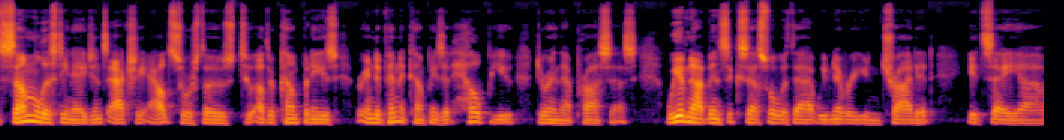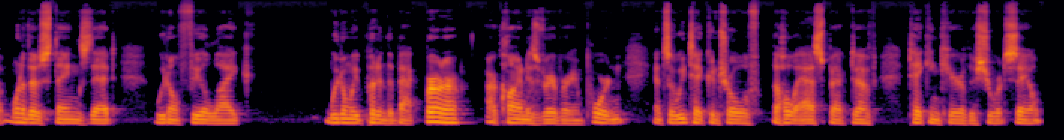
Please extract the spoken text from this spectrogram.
some listing agents actually outsource those to other companies or independent companies that help you during that process. We have not been successful with that. We've never even tried it. It's a uh, one of those things that we don't feel like we don't we put in the back burner. Our client is very very important, and so we take control of the whole aspect of taking care of the short sale.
